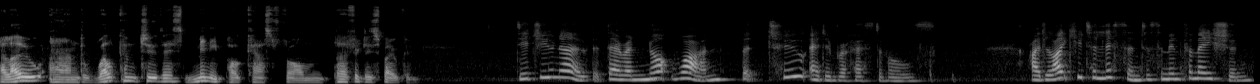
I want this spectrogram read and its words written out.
Hello, and welcome to this mini podcast from Perfectly Spoken. Did you know that there are not one but two Edinburgh festivals? I'd like you to listen to some information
